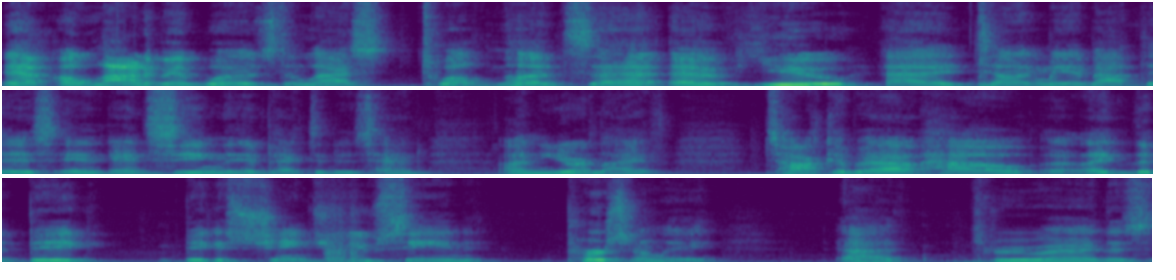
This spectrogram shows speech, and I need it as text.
Uh, a lot of it was the last twelve months uh, of you uh, telling me about this and, and seeing the impact it has had on your life talk about how uh, like the big biggest change you've seen personally uh, through uh, this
